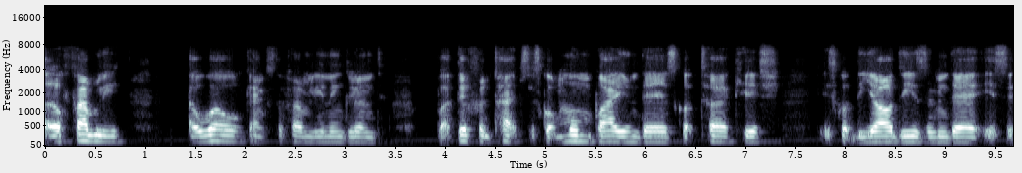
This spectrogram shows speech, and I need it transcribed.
a family, a well gangster family in England, but different types. It's got Mumbai in there. It's got Turkish. It's got the Yardies in there. It's a,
